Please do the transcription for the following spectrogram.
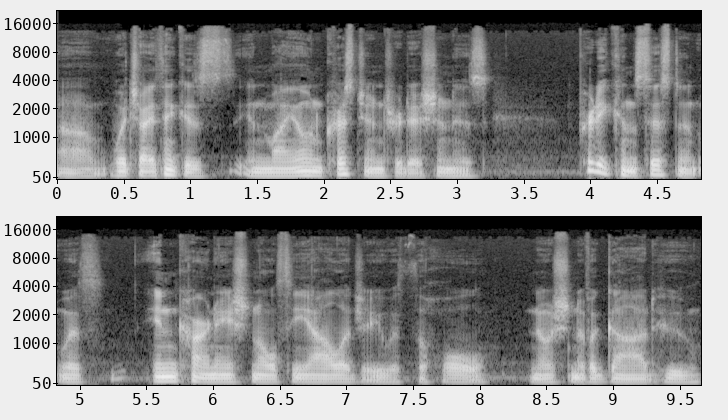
um, which I think is in my own Christian tradition is pretty consistent with incarnational theology, with the whole notion of a God who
